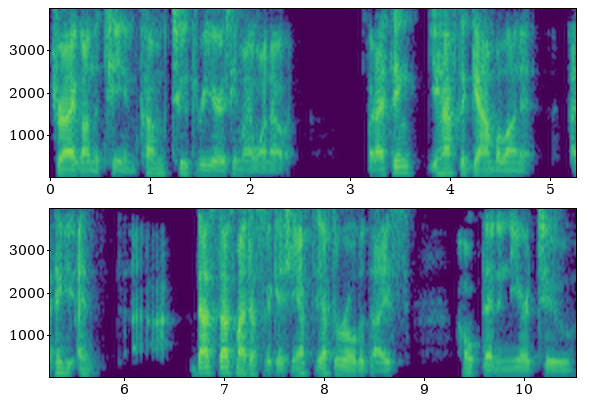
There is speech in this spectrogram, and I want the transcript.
drag on the team. Come two, three years, he might want out. But I think you have to gamble on it. I think I, that's that's my justification. You have to you have to roll the dice, hope that in year two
